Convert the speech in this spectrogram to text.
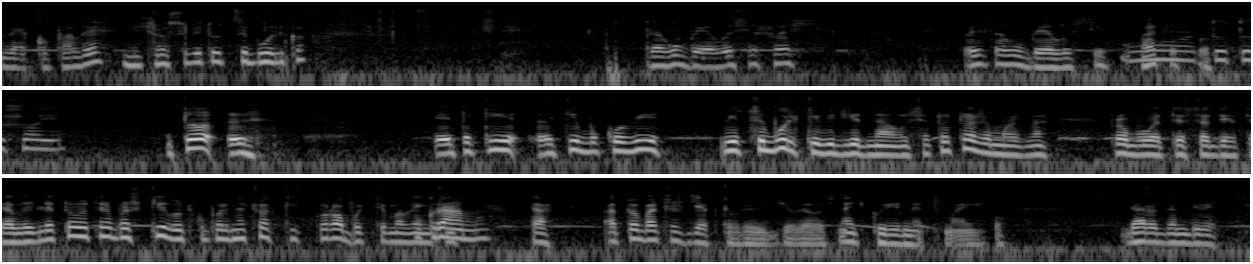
Викопали. Нічого собі тут цибулька. Загубилося щось. Щось загубилося. Бачиш? О, тут то що є? То е, е, такі, такі бокові від цибульки від'єдналося, то теж можна пробувати садити. Але для того треба шкілочку, парничок, коробочці маленькі. Окремо. Так. А то, бачиш, дітка вже відділилась, навіть корінець має. Зараз будемо дивитися.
